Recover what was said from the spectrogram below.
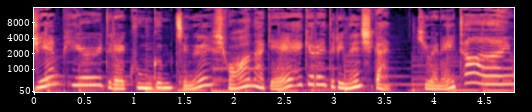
GMPR들의 궁금증을 시원하게 해결해드리는 시간, Q&A 타임!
